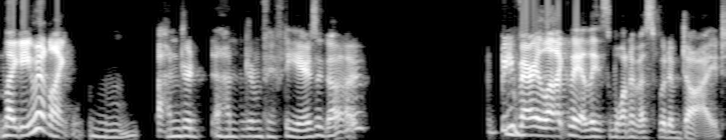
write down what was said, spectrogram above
like even like 100 150 years ago it'd be mm. very likely at least one of us would have died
